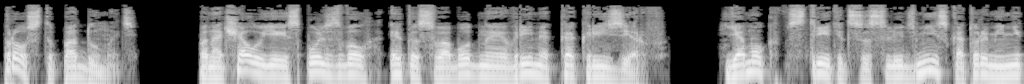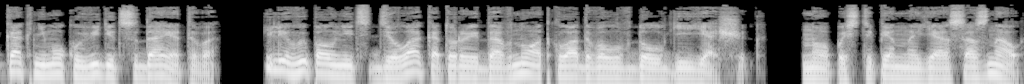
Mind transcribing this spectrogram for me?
просто подумать. Поначалу я использовал это свободное время как резерв. Я мог встретиться с людьми, с которыми никак не мог увидеться до этого, или выполнить дела, которые давно откладывал в долгий ящик. Но постепенно я осознал,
